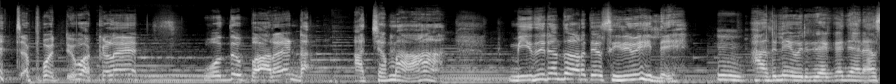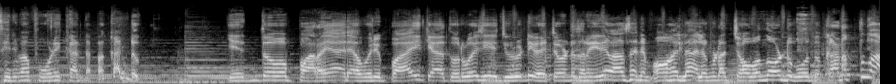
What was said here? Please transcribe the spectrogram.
എന്റെ പൊറ്റു മക്കളെ ഒന്നും പറയണ്ട. അച്ഛമ്മ മിഥുനെന്ന് പറഞ്ഞ സിനിമയില്ലേ? അതിലെ ഒരു രംഗം ഞാൻ ആ സിനിമ ഫോണിൽ കണ്ടപ്പോ കണ്ടു. എന്തോ പറയാനാ ഒരു പായിക്കാ ഉർവശിയെ ചുരുട്ടി വെച്ചോണ്ട് ശ്രീനിവാസനും മോഹൻലാലും കൂടെ ചുവന്നോണ്ട് പോകുന്നു. കടത്തുവാ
